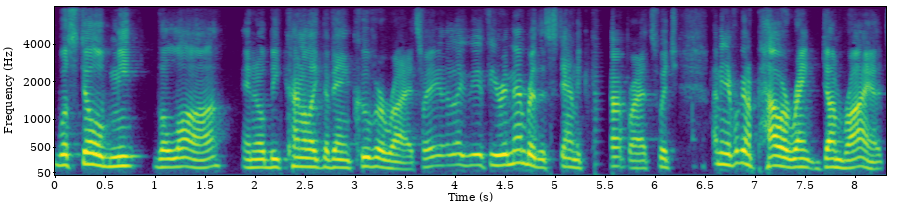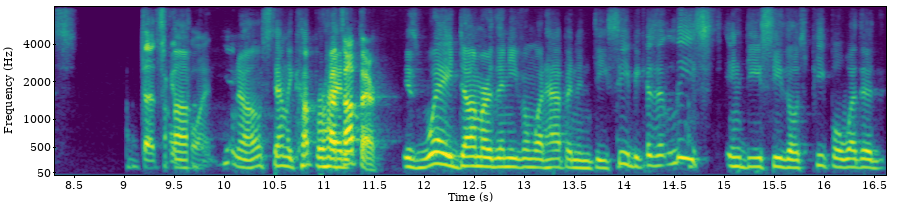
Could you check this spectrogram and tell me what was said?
will still meet the law and it'll be kind of like the Vancouver riots, right? Like if you remember the Stanley Cup riots, which I mean, if we're going to power rank dumb riots, that's a good uh, point you know, Stanley Cup riot that's up there. is way dumber than even what happened in DC because at least in DC, those people, whether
